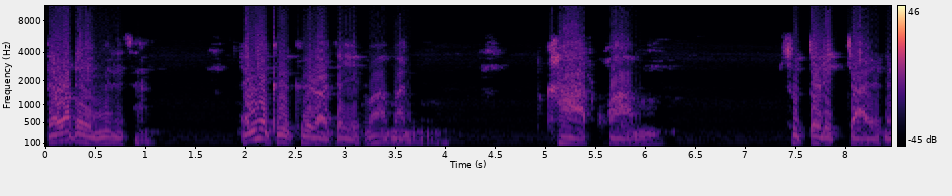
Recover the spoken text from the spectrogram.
แต่วัดเองไม่ได้สร้างอันนี้คือคือเราจะเห็นว่ามันขาดความสุจริตใจใน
